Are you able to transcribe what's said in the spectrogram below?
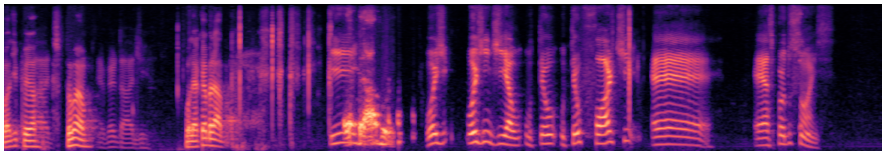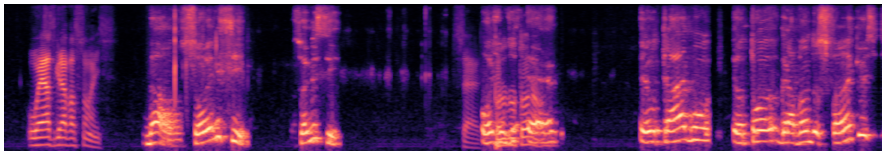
Pode ir, é isso mesmo. É verdade. O moleque é brabo. E é brabo. Hoje, hoje em dia, o teu, o teu forte é, é as produções. Ou é as gravações? Não, sou MC. Sou MC. Certo. Hoje Produtor, é, eu trago, eu tô gravando os funks,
